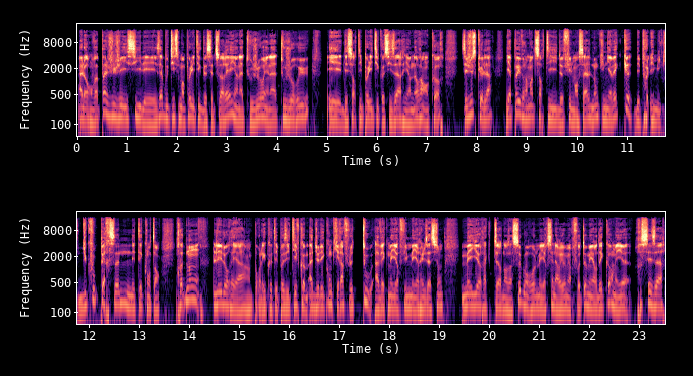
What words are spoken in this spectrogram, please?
Alors, on va pas juger ici les aboutissements politiques de cette soirée. Il y en a toujours, il y en a toujours eu, et des sorties politiques au César, il y en aura encore. C'est juste que là, il n'y a pas eu vraiment de sortie de film en salle, donc il n'y avait que des polémiques. Du coup, personne n'était content. Retenons les lauréats hein, pour les côtés positifs, comme Adieu les cons qui rafle tout avec meilleur film, meilleure réalisation, meilleur acteur dans un second rôle, meilleur scénario, meilleure photo, meilleur décor, meilleur César,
